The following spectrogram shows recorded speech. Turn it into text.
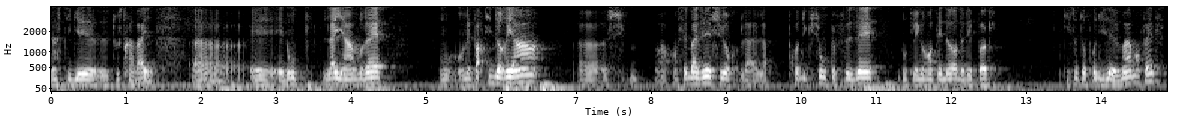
instigé tout ce travail. Et, donc là il y a un vrai on, est parti de rien on s'est basé sur la, la production que faisaient donc les grands ténors de l'époque qui s'autoproduisaient eux-mêmes en fait,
